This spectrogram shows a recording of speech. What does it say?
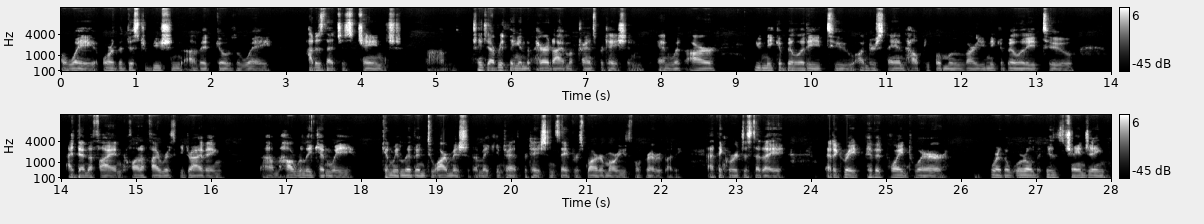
away or the distribution of it goes away how does that just change um, change everything in the paradigm of transportation? And with our unique ability to understand how people move, our unique ability to identify and quantify risky driving. Um, how really can we can we live into our mission of making transportation safer, smarter, more useful for everybody? I think we're just at a at a great pivot point where where the world is changing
